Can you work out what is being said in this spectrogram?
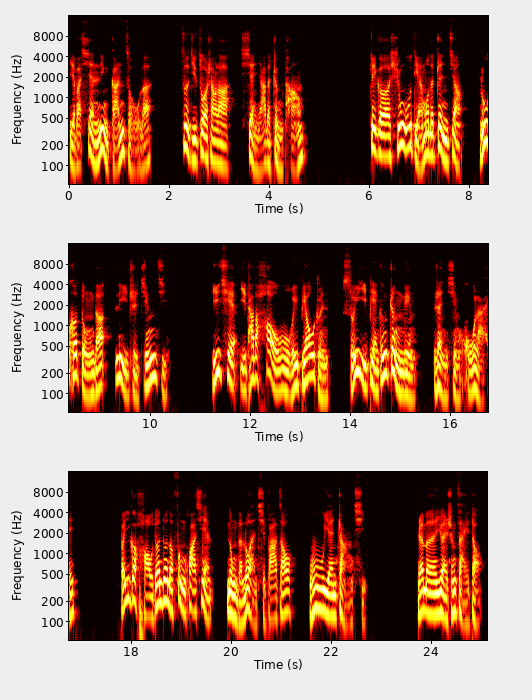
也把县令赶走了，自己坐上了县衙的正堂。这个胸无点墨的镇将，如何懂得吏治经济？一切以他的好恶为标准，随意变更政令，任性胡来，把一个好端端的奉化县弄得乱七八糟。乌烟瘴气，人们怨声载道，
